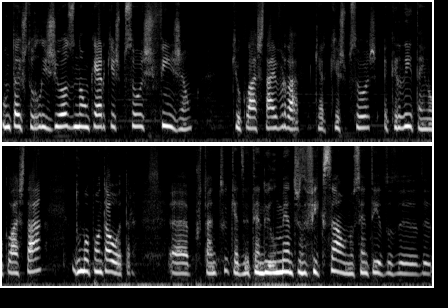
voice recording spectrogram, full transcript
Um texto religioso não quer que as pessoas finjam que o que lá está é verdade quer que as pessoas acreditem no que lá está de uma ponta à outra. Uh, portanto, quer dizer, tendo elementos de ficção no sentido de, de,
